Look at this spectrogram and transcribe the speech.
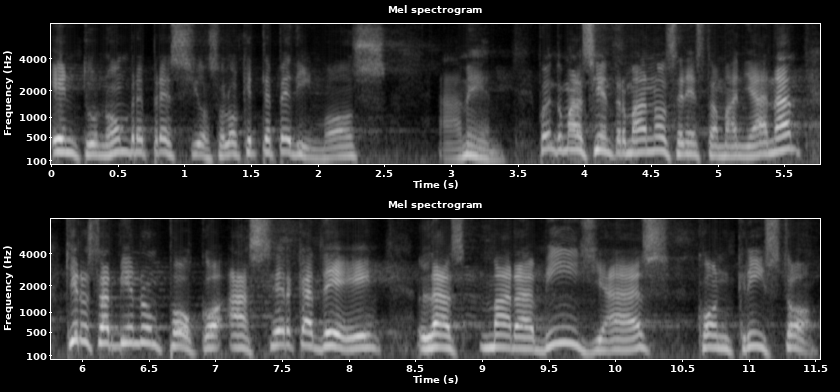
En tu nombre precioso, lo que te pedimos. Amén. Pueden tomar asiento, hermanos, en esta mañana. Quiero estar viendo un poco acerca de las maravillas con Cristo.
